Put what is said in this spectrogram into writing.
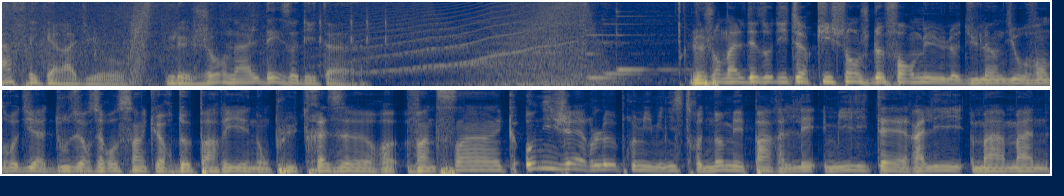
Africa Radio, le journal des auditeurs. Le journal des auditeurs qui change de formule du lundi au vendredi à 12h05 heure de Paris et non plus 13h25. Au Niger, le Premier ministre nommé par les militaires Ali Mahaman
